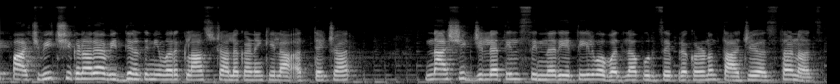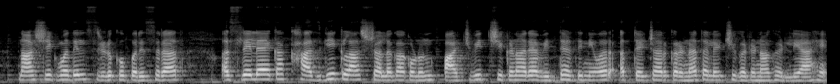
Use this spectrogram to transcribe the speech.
पाचवीत शिकणाऱ्या विद्यार्थिनीवर क्लास चालकाने केला अत्याचार. नाशिक जिल्ह्यातील सिन्नर येथील व बदलापूरचे प्रकरण ताजे असतानाच नाशिकमधील सिडको परिसरात असलेल्या एका खाजगी क्लास चालकाकडून पाचवीत शिकणाऱ्या विद्यार्थिनीवर अत्याचार करण्यात आल्याची घटना घडली आहे.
